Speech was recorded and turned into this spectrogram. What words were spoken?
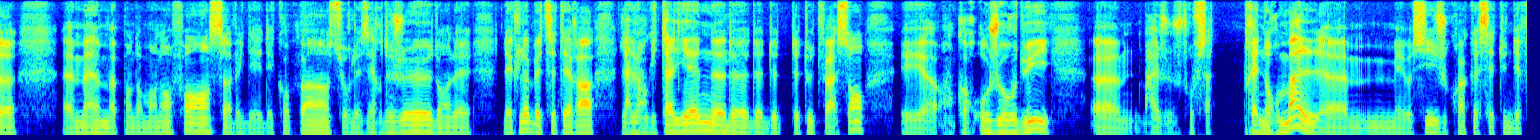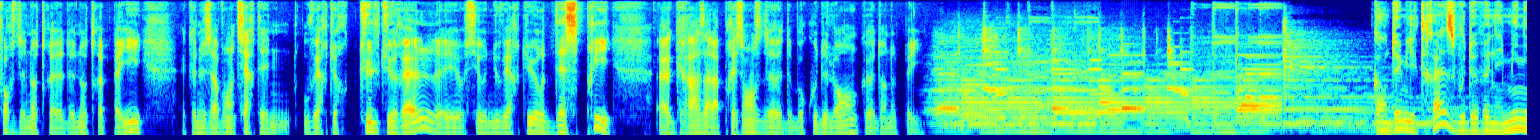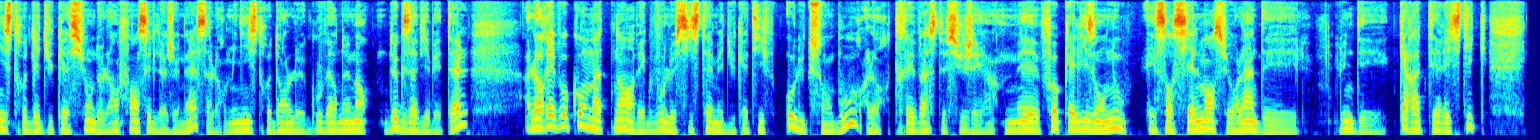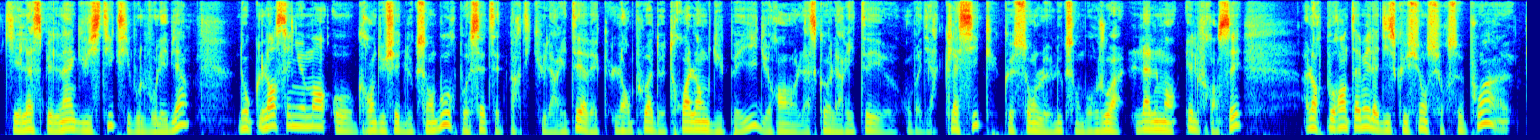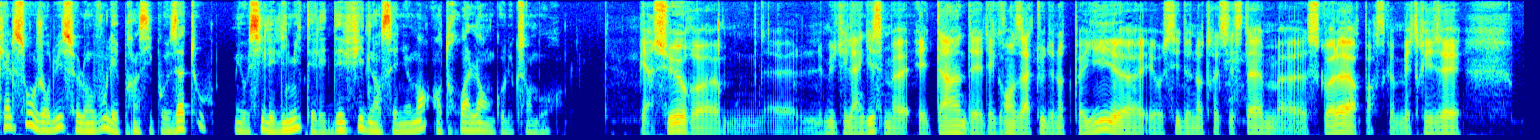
même pendant mon enfance, avec des, copains sur les aires de jeu, dans les, clubs, etc. La langue italienne, de, de, toute façon. Et encore aujourd'hui, bah, je, je trouve ça très normal, euh, mais aussi je crois que c'est une des forces de notre, de notre pays, que nous avons une certaine ouverture culturelle et aussi une ouverture d'esprit euh, grâce à la présence de, beaucoup de langues dans notre pays. En 2013, vous devenez ministre de l'Éducation, de l'Enfance et de la Jeunesse, alors ministre dans le gouvernement de Xavier Bettel. Alors évoquons maintenant avec vous le système éducatif au Luxembourg. Alors très vaste sujet, hein, mais focalisons-nous essentiellement sur l'une des caractéristiques qui est l'aspect linguistique, si vous le voulez bien. Donc l'enseignement au Grand-Duché de Luxembourg possède cette particularité avec l'emploi de trois langues du pays durant la scolarité, euh, on va dire classique, que sont le luxembourgeois, l'allemand et le français. Alors pour entamer la discussion sur ce point, quels sont aujourd'hui selon vous les principaux atouts mais aussi les limites et les défis de l'enseignement en trois langues au Luxembourg. Bien sûr, euh, euh, le multilinguisme est un des, grands atouts de notre pays euh, et aussi de notre système scolaire, parce que maîtriser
